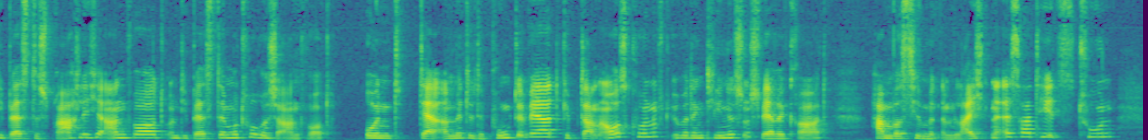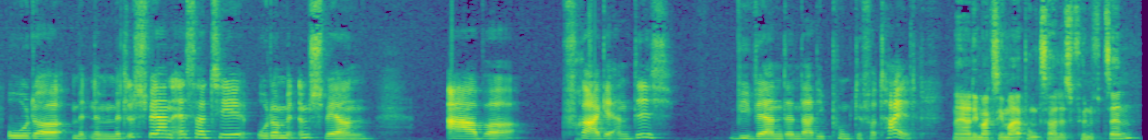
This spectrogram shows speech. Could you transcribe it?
die beste sprachliche Antwort und die beste motorische Antwort. Und der ermittelte Punktewert gibt dann Auskunft über den klinischen Schweregrad. Haben wir es hier mit einem leichten SAT zu tun oder mit einem mittelschweren SAT oder mit einem schweren? Aber Frage an dich. Wie werden denn da die Punkte verteilt? Naja, die Maximalpunktzahl ist 15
